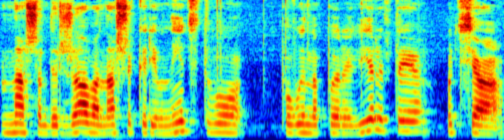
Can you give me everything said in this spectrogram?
наша держава, наше керівництво повинно перевірити, оця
